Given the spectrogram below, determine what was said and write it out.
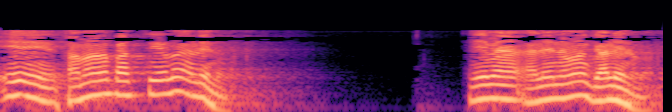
ඒ සමාපත්තිය වල ඇලෙනවා. ඒව ඇලෙනවා ගැලෙනවා.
